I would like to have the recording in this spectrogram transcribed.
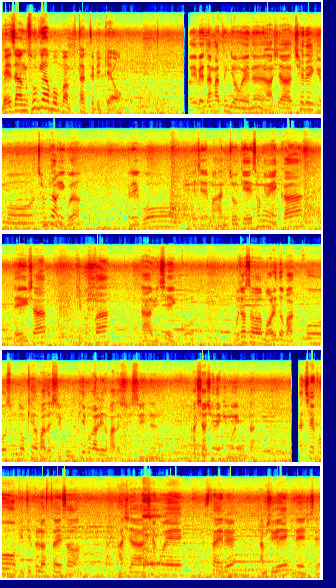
매장 소개 한 번만 부탁드릴게요. 저희 매장 같은 경우에는 아시아 최대 규모 1000평이고요. 그리고 이제 뭐 안쪽에 성형외과, 네일샵, 피부과 다 위치해 있고 오셔서 머리도 받고 손도 케어 받으시고 피부 관리도 받으실 수 있는 아시아 최대 규모입니다. 최고 뷰티 클러스터에서 아시아 최고의 스타일을 잠시 후에 기대해 주세요.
